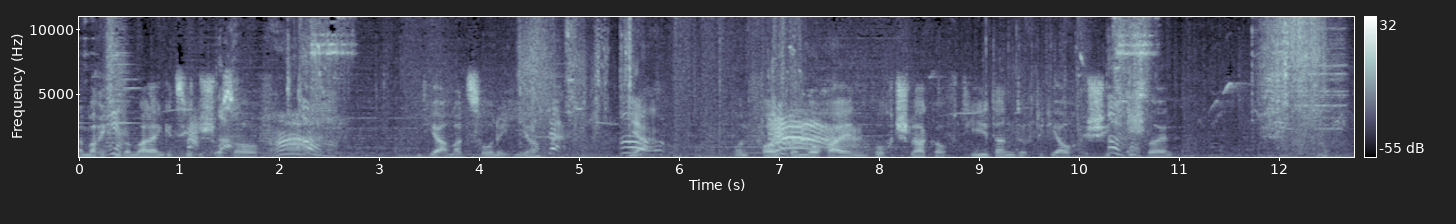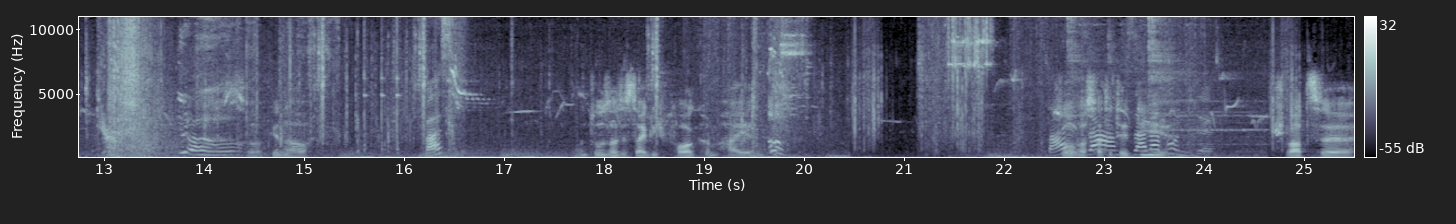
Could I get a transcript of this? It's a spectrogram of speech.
Dann mache ich lieber mal einen gezielten Schuss auf die Amazone hier. Ja. Und folgt dann noch ein Wuchtschlag auf die, dann dürfte die auch Geschichte sein. So, genau. Was? Und du solltest eigentlich Vorgrim heilen. So, was hatte denn die schwarze...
